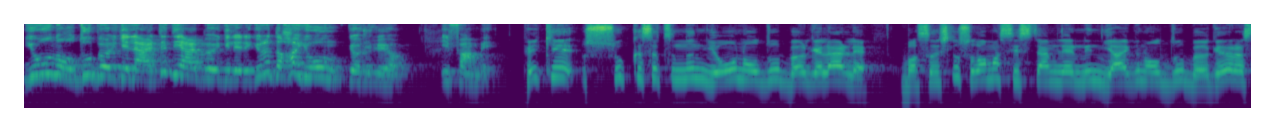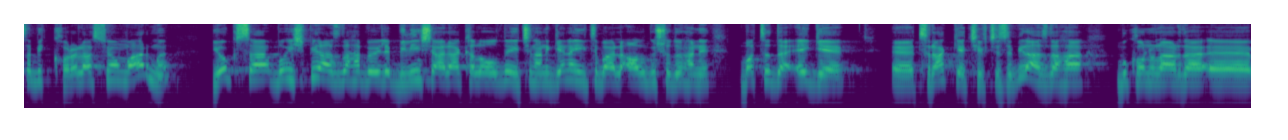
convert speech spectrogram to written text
yoğun olduğu bölgelerde diğer bölgelere göre daha yoğun görülüyor İrfan Bey. Peki su kısıtının yoğun olduğu bölgelerle basınçlı sulama sistemlerinin yaygın olduğu bölgeler arasında bir korelasyon var mı? Yoksa bu iş biraz daha böyle bilinçle alakalı olduğu için hani genel itibariyle algı şudur hani batıda Ege, e, Trakya çiftçisi biraz daha bu konularda e,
